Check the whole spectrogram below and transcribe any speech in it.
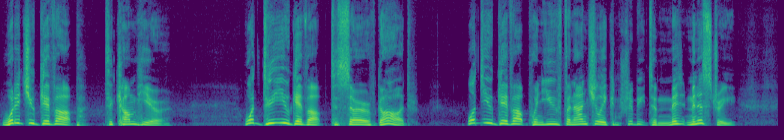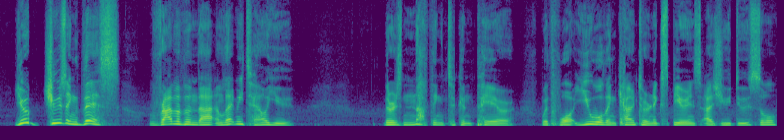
What did you give up to come here? What do you give up to serve God? What do you give up when you financially contribute to ministry? You're choosing this rather than that. And let me tell you, there is nothing to compare with what you will encounter and experience as you do so.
